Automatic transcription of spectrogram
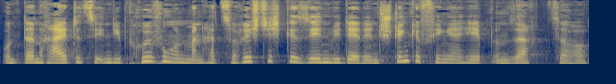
Und dann reitet sie in die Prüfung und man hat so richtig gesehen, wie der den Stinkefinger hebt und sagt, so,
